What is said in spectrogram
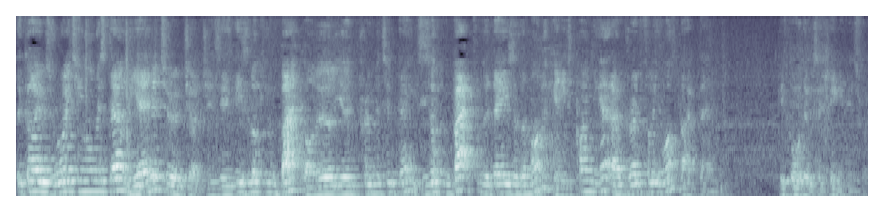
the guy who's writing all this down, the editor of Judges, is, is looking back on earlier primitive days. He's looking back from the days of the monarchy and he's pointing out how dreadful it was back then, before there was a king in Israel.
